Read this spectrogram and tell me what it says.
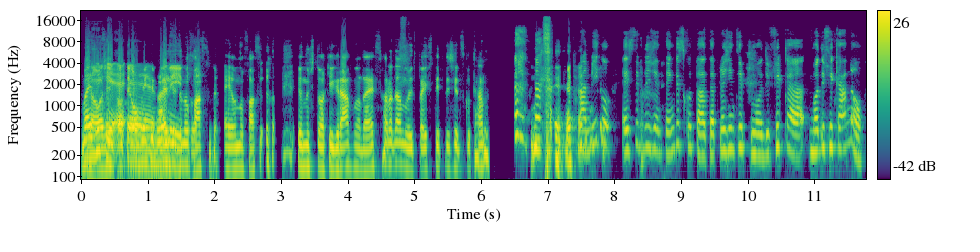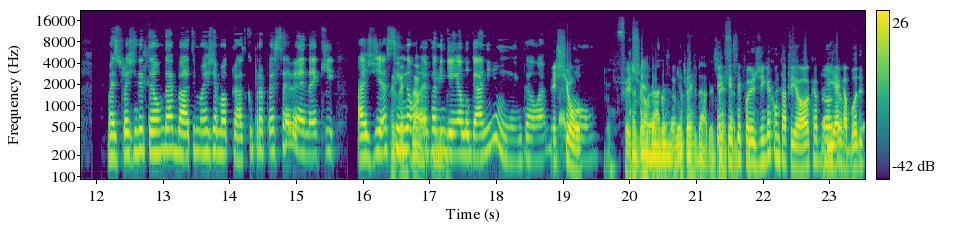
Mas Não, enfim, é, um é, vezes eu não faço, é, eu não faço, eu não estou aqui gravando a essa hora da noite pra esse tipo de gente escutar. não. Amigo, esse tipo de gente tem que escutar até pra gente modificar. Modificar, não. Mas pra gente ter um debate mais democrático pra perceber, né? Que agir assim não verdade, leva ninguém a lugar nenhum. Então é. Fechou. é bom. Fechou. é verdade, é verdade. É Gente, esse foi o Ginga com Tapioca Não, e tô- acabou de.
